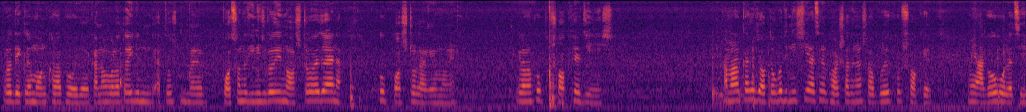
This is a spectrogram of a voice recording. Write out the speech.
ওগুলো দেখলে মন খারাপ হয়ে যায়। কেন বলো তো? এই যে এত মানে পছন্দের জিনিসগুলো যদি নষ্ট হয়ে যায় না, খুব কষ্ট লাগে মনে। এগুলো আমার খুব শখের জিনিস। আমার কাছে যতগুলো জিনিসই আছে, ঘর সাজানোর সবগুলোই খুব শখের। আমি আগেও বলেছি,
